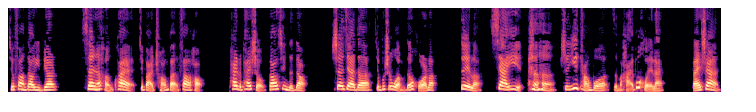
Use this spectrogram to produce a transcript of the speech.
就放到一边儿。三人很快就把床板放好，拍了拍手，高兴的道。剩下的就不是我们的活了。对了，夏意，哼哼，是易堂伯，怎么还不回来？白善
